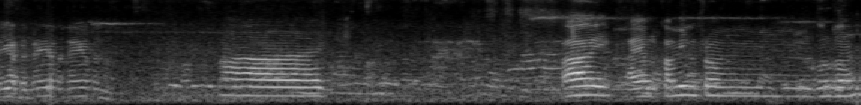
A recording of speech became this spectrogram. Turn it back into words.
Hi. Hi, I am coming from Gurgaon.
